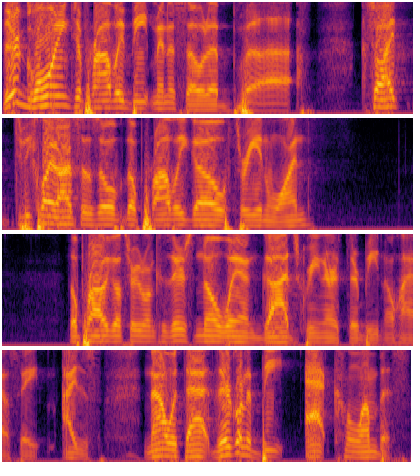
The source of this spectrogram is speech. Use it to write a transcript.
They're going to probably beat Minnesota. So I, to be quite honest, they'll, they'll probably go 3 and 1. They'll probably go 3 and 1 because there's no way on God's green earth they're beating Ohio State. I just, now with that, they're going to beat at Columbus.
